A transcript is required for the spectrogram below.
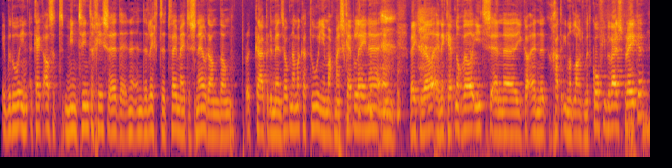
Ik bedoel, in, kijk, als het min 20 is en er ligt uh, twee meter sneeuw, dan, dan kruipen de mensen ook naar elkaar toe. En je mag mijn schep lenen. en weet je wel, en ik heb nog wel iets. En, uh, je kan, en er gaat er iemand langs met koffie, bij wijze van spreken.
